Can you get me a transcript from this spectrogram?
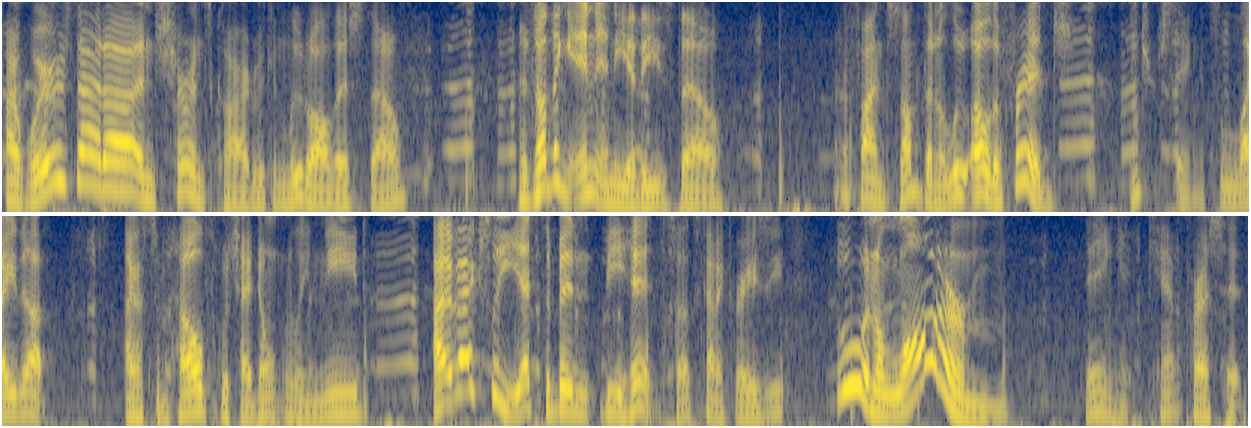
All right, where's that uh, insurance card? We can loot all this, though. There's nothing in any of these, though. I'm gonna find something to loot. Oh, the fridge. Interesting. It's light up. I got some health, which I don't really need. I've actually yet to been, be hit, so that's kind of crazy. Ooh, an alarm. Dang it. Can't press it.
